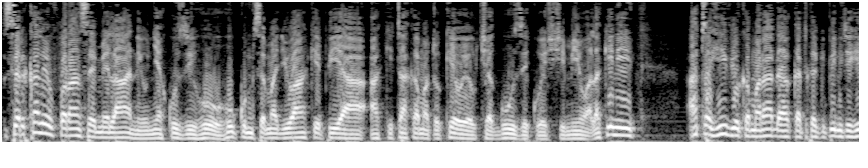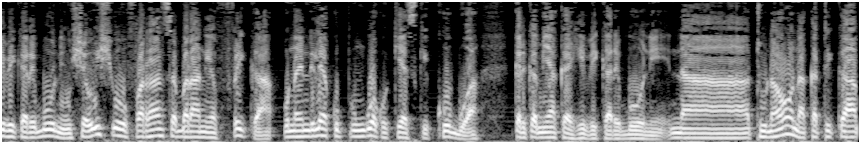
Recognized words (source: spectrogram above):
Serikali ya Ufaransa imelaani unyakuzi huu huku msemaji wake pia akitaka matokeo ya uchaguzi kuheshimiwa. Lakini hata hivyo, kamarada, katika kipindi cha hivi karibuni ushawishi wa Ufaransa barani Afrika unaendelea kupungua kwa kiasi kikubwa katika miaka ya hivi karibuni, na tunaona katika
